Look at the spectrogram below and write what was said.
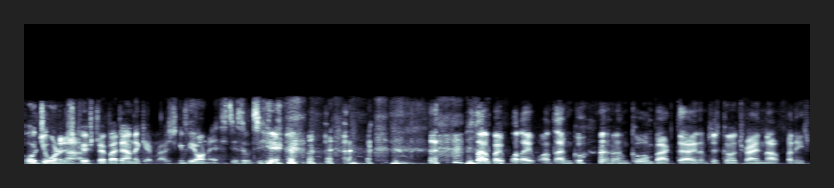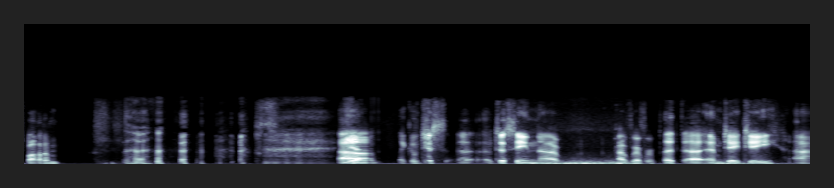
Or do you want to just uh, go straight back down again, Raj? You can be honest. It's up to you. it's not about what I want. I'm going. I'm going back down. I'm just going to try and not finish bottom. yeah. Um, like I've just uh, I've just seen uh, a River played uh, MJG, uh,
